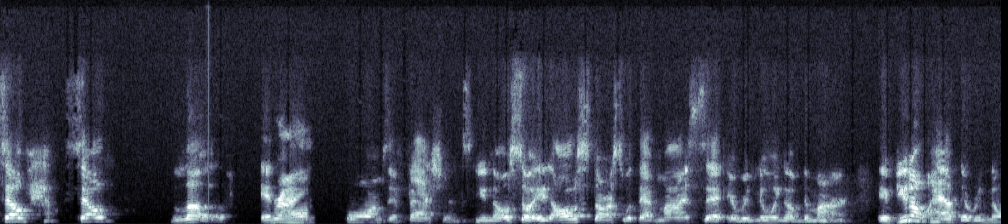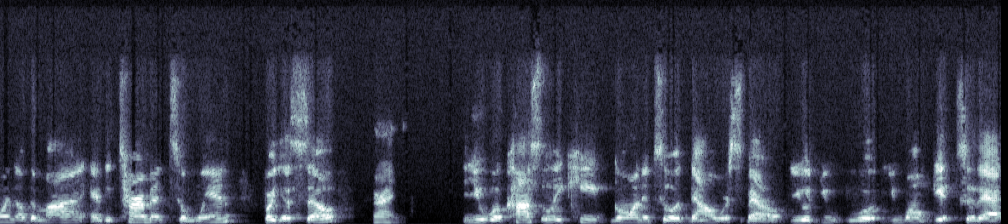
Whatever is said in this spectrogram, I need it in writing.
self self love in right. all forms and fashions, you know. So it all starts with that mindset and renewing of the mind. If you don't have the renewing of the mind and determined to win for yourself, right, you will constantly keep going into a downward spiral. You you will you won't get to that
